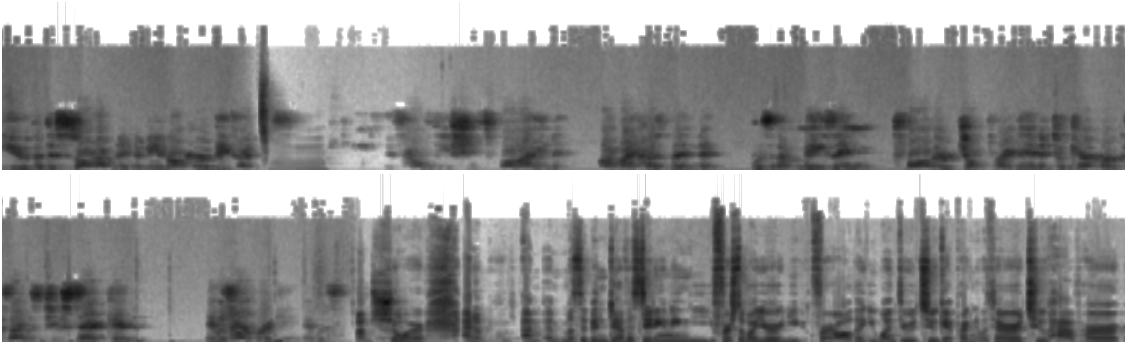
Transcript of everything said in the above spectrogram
you that this is all happening to me and not her because she is healthy, she's fine. Uh, my husband was an amazing father, jumped right in and took care of her because I was too sick, and it was heartbreaking. It was. I'm sure, and I'm, I'm, it must have been devastating. I mean, first of all, you're you, for all that you went through to get pregnant with her, to have her,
